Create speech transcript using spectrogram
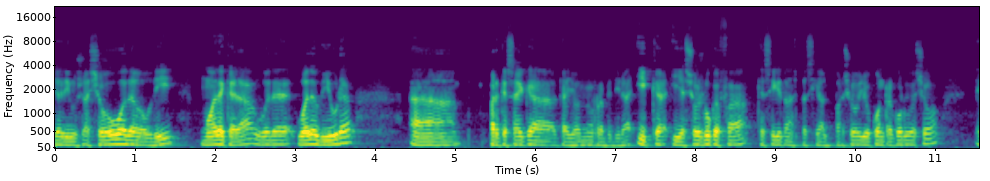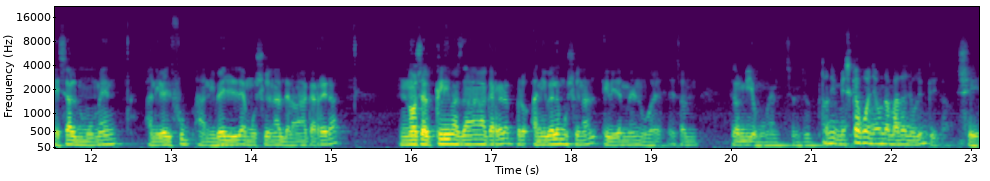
ja dius, això ho he de gaudir, m'ho he de quedar, ho he de, ho he de viure, eh, perquè sé que, que allò no es repetirà i, que, i això és el que fa que sigui tan especial. Per això jo quan recordo això és el moment a nivell, a nivell emocional de la meva carrera, no és el clima de la meva carrera, però a nivell emocional evidentment ho és, és el, és el millor moment, sens dubte. Toni, més que guanyar una medalla olímpica. Sí,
